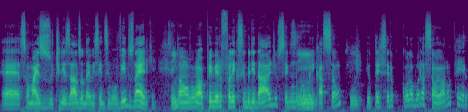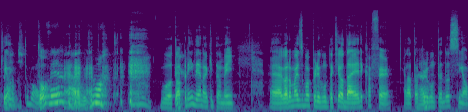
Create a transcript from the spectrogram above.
é, são mais utilizados ou devem ser desenvolvidos, né, Eric? Sim. Então vamos lá. O primeiro, flexibilidade, o segundo, Sim. comunicação Sim. e o terceiro, colaboração. Eu anotei aqui, Exatamente. ó. Muito bom. Tô vendo, cara, muito bom. Boa, tô aprendendo aqui também. É, agora mais uma pergunta aqui, ó, da Erika Fer. Ela tá é. perguntando assim, ó,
